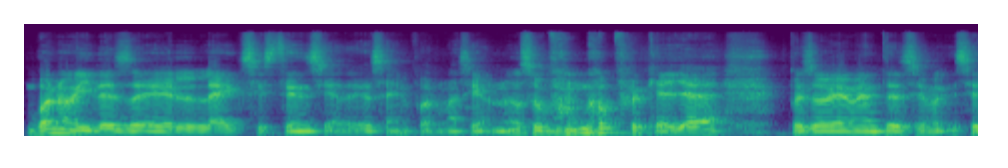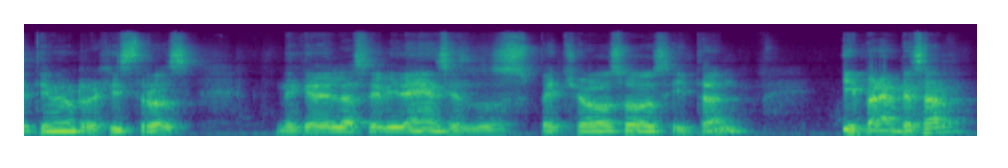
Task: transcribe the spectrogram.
Bueno, y desde la existencia de esa información, ¿no? Supongo, porque allá, pues obviamente se, tienen registros de que de las evidencias, los sospechosos y tal. Y para empezar,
